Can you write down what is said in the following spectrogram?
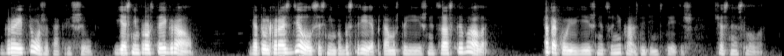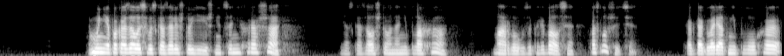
Грей тоже так решил. Я с ним просто играл. Я только разделался с ним побыстрее, потому что яичница остывала. А такую яичницу не каждый день встретишь, честное слово. Мне показалось, вы сказали, что яичница не хороша. Я сказал, что она неплоха. Марлоу заколебался. Послушайте, когда говорят «неплохо»,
